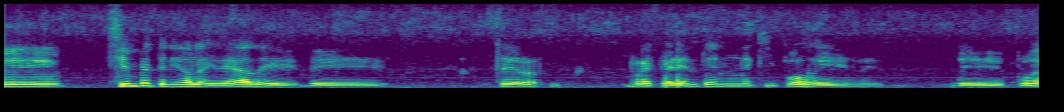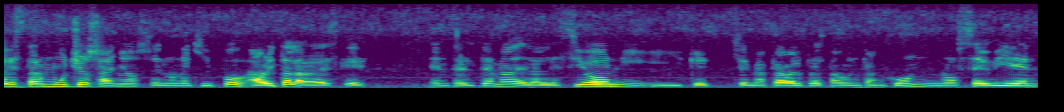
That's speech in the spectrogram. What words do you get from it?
Eh, siempre he tenido la idea de, ser referente en un equipo, de, poder estar muchos años en un equipo. Ahorita la verdad es que entre el tema de la lesión y, que se me acaba el préstamo en Cancún, no sé bien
